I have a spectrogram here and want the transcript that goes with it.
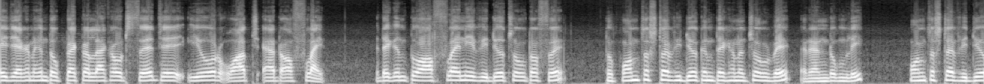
এই যে এখানে কিন্তু উপরে একটা লেখা উঠছে যে ইওর ওয়াচ অ্যাড অফলাইন এটা কিন্তু অফলাইনে ভিডিও চলতেছে। তো পঞ্চাশটা ভিডিও কিন্তু এখানে চলবে র্যান্ডমলি পঞ্চাশটা ভিডিও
